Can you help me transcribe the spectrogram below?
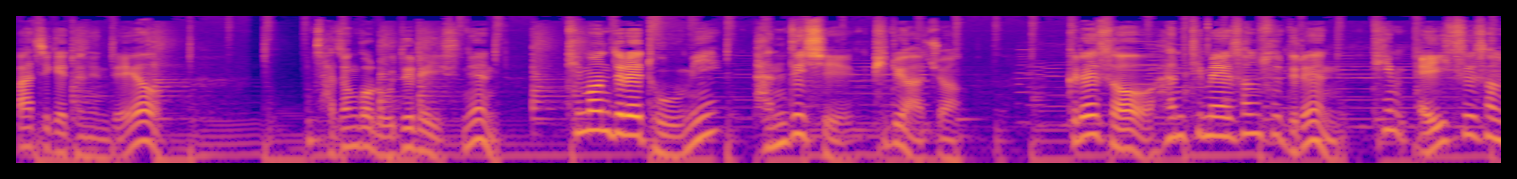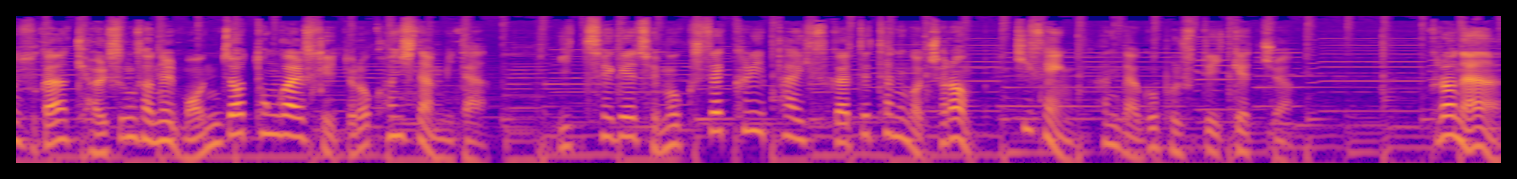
빠지게 되는데요. 자전거 로드레이스는 팀원들의 도움이 반드시 필요하죠. 그래서 한 팀의 선수들은 팀 에이스 선수가 결승선을 먼저 통과할 수 있도록 헌신합니다. 이 책의 제목 Sacrifice가 뜻하는 것처럼 희생한다고 볼 수도 있겠죠. 그러나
